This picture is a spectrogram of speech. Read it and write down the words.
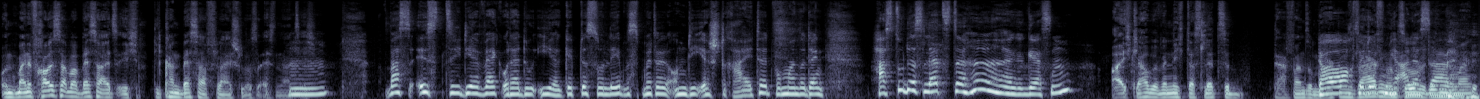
Und meine Frau ist aber besser als ich. Die kann besser fleischlos essen als mhm. ich. Was isst sie dir weg oder du ihr? Gibt es so Lebensmittel, um die ihr streitet, wo man so denkt, hast du das letzte gegessen? Ah, ich glaube, wenn ich das letzte Darf man so Doch, Marken dürfen sagen und so? alles Wir sagen. Mal,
